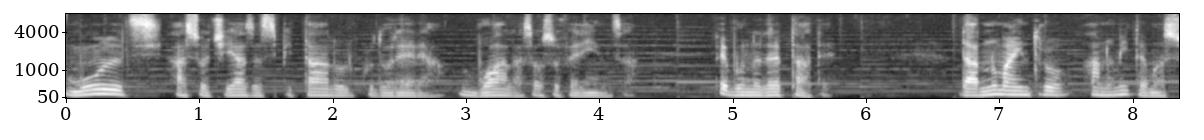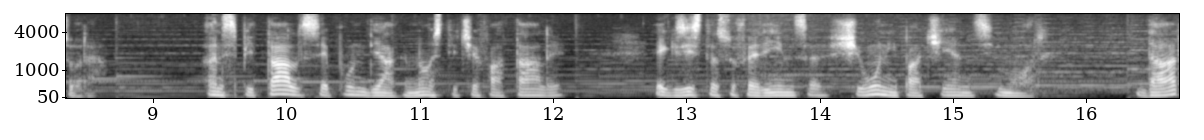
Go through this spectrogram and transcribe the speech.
Mulți asociază spitalul cu durerea, boala sau suferința, pe bună dreptate, dar numai într-o anumită măsură. În spital se pun diagnostice fatale, există suferință și unii pacienți mor. Dar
